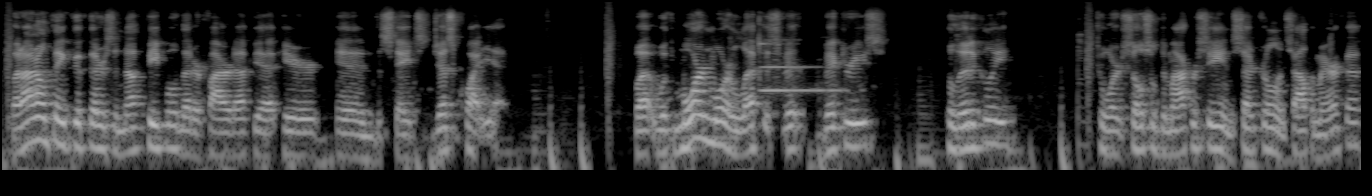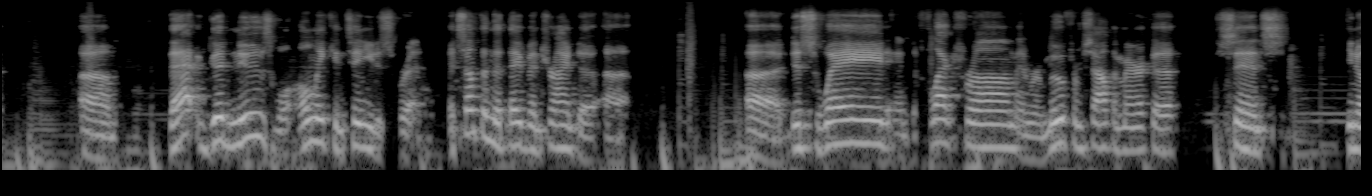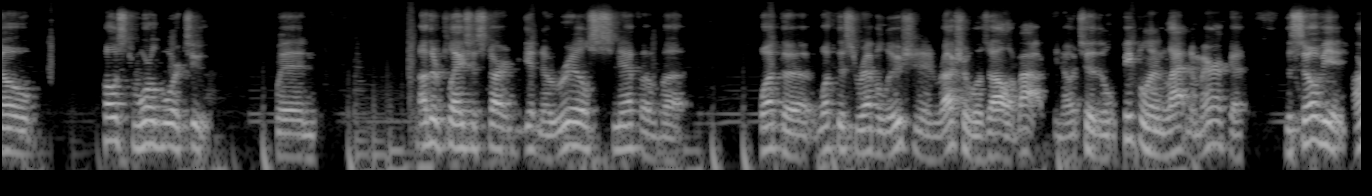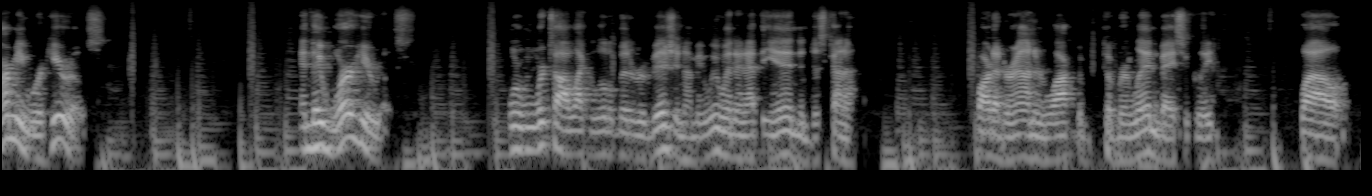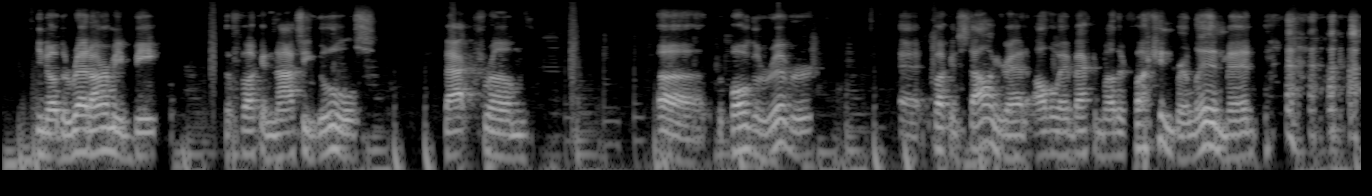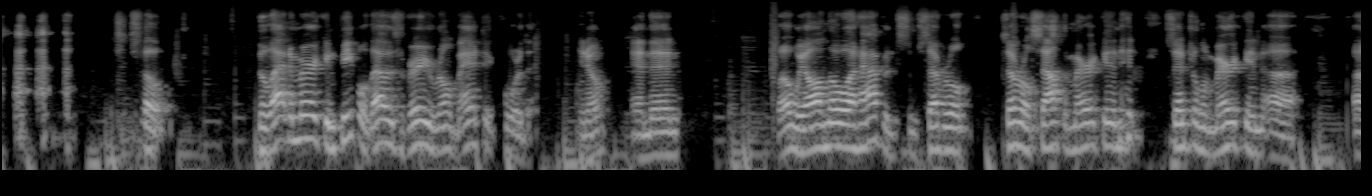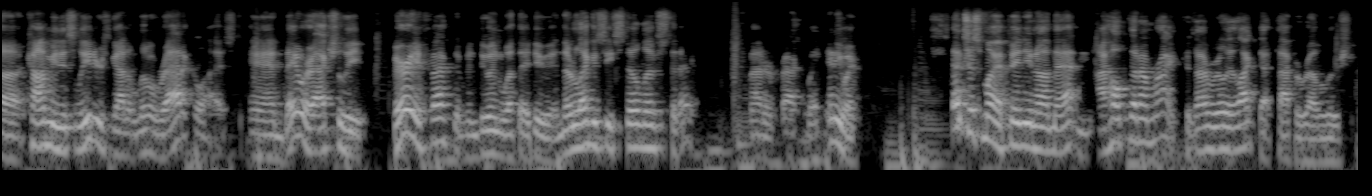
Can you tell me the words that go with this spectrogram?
but I don't think that there's enough people that are fired up yet here in the states, just quite yet. But with more and more leftist vi- victories politically towards social democracy in Central and South America, um, that good news will only continue to spread. It's something that they've been trying to uh, uh, dissuade and deflect from and remove from South America since, you know, post World War II, when other places started getting a real sniff of uh, what the what this revolution in Russia was all about. You know, to the people in Latin America, the Soviet army were heroes, and they were heroes. When we're taught like a little bit of revision, I mean, we went in at the end and just kind of farted around and walked to Berlin, basically, while you know the Red Army beat the fucking Nazi ghouls back from uh, the Volga River at fucking Stalingrad all the way back to motherfucking Berlin, man. so the Latin American people, that was very romantic for them, you know. And then, well, we all know what happened. Some several several South American and Central American uh, uh, communist leaders got a little radicalized, and they were actually very effective in doing what they do, and their legacy still lives today. As a matter of fact, but anyway, that's just my opinion on that, and I hope that I'm right because I really like that type of revolution.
